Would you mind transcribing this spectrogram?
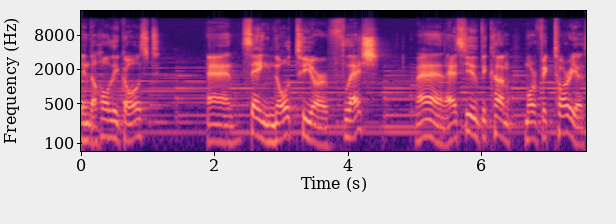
in the Holy Ghost, and saying no to your flesh. Man, as you become more victorious,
